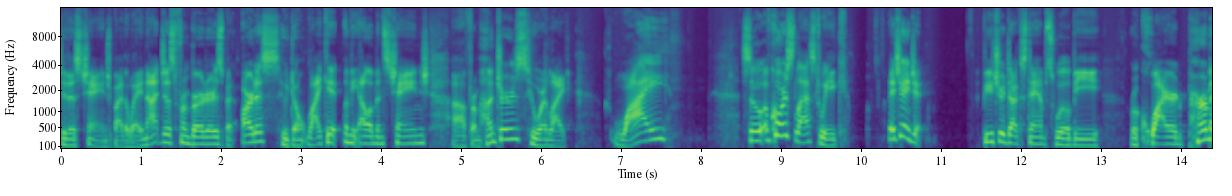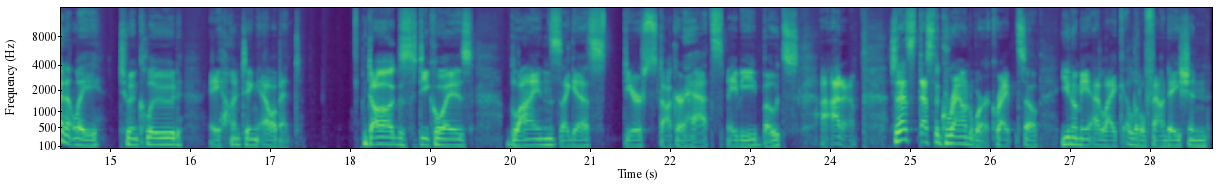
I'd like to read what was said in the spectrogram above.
to this change, by the way, not just from birders, but artists who don't like it when the elements change, uh, from hunters who are like, why? So, of course, last week, they change it. Future duck stamps will be required permanently to include a hunting element. Dogs, decoys, blinds, I guess, deer stalker hats, maybe boats. I, I don't know. So that's that's the groundwork, right? So you know me, I like a little foundation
